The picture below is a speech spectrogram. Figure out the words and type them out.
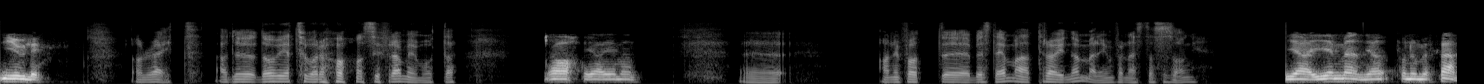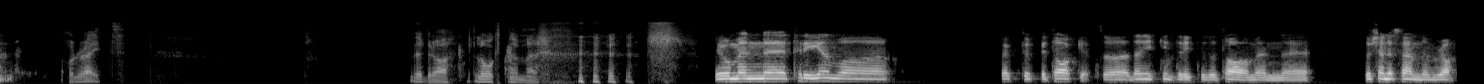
i juli. All right. Ja, du, då vet du vad du har att se fram emot då. Ja, jajamän. Eh, har ni fått eh, bestämma tröjnummer inför nästa säsong? Jajamän, jag får nummer fem. All right. Det är bra. Lågt nummer. jo, men eh, trean var högt upp i taket, så den gick inte riktigt att ta, men eh, då kändes fem nummer bra.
